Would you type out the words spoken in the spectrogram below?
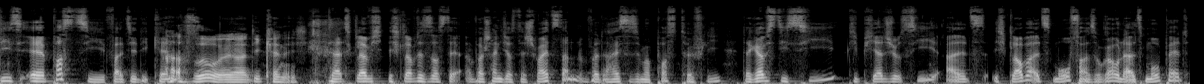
die äh, Post-C, falls ihr die kennt. Ach so, ja, die kenne ich. Da hat, glaube ich, ich glaube, das ist aus der, wahrscheinlich aus der Schweiz dann, weil da heißt es immer Posttöffli. Da gab es die C, die Piaggio C als, ich glaube als Mofa sogar oder als Moped.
